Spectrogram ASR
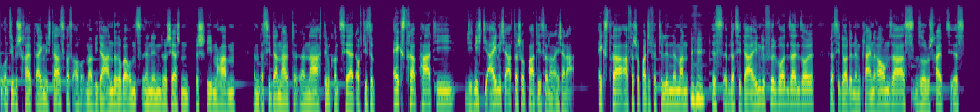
Und sie beschreibt eigentlich das, was auch immer wieder andere bei uns in den Recherchen beschrieben haben, ähm, dass sie dann halt äh, nach dem Konzert auf diese Extra-Party, die nicht die eigentliche Aftershow-Party ist, sondern eigentlich eine extra Aftershow-Party für Till Lindemann mhm. ist, ähm, dass sie da hingeführt worden sein soll, dass sie dort in einem kleinen Raum saß, so beschreibt sie es,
